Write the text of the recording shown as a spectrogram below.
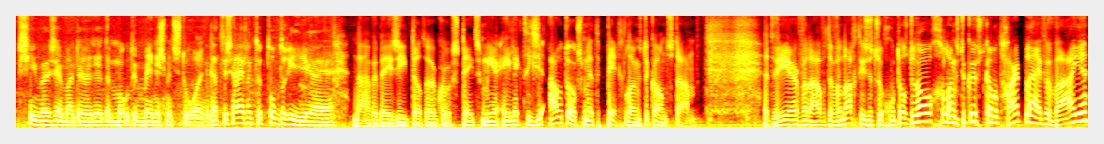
zien we zeg maar, de, de, de motormanagementstoring. Dat is eigenlijk de top drie. Eh. De AWB ziet dat er ook steeds meer elektrische auto's met pech langs de kant staan. Het weer vanavond en vannacht is het zo goed als droog. Langs de kust kan het hard blijven waaien.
